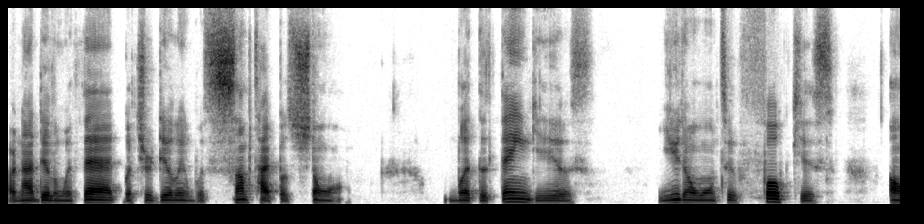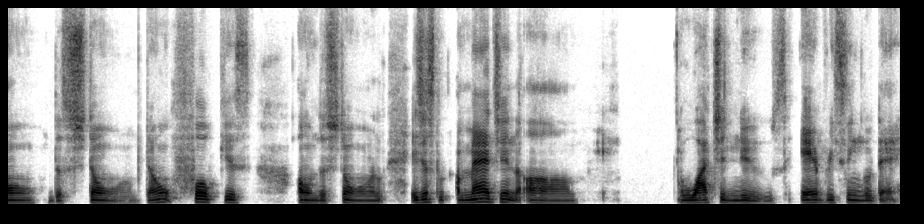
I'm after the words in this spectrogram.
or not dealing with that, but you're dealing with some type of storm. But the thing is, you don't want to focus on the storm. Don't focus on the storm. It's just imagine um watching news every single day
